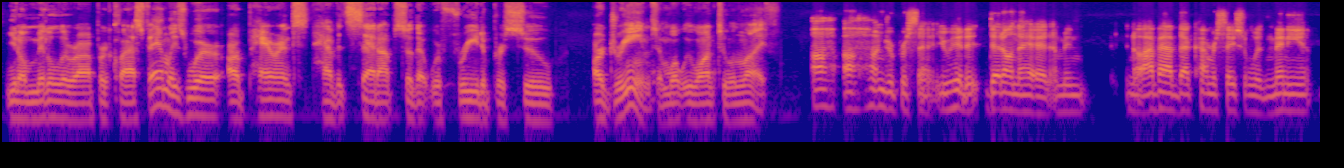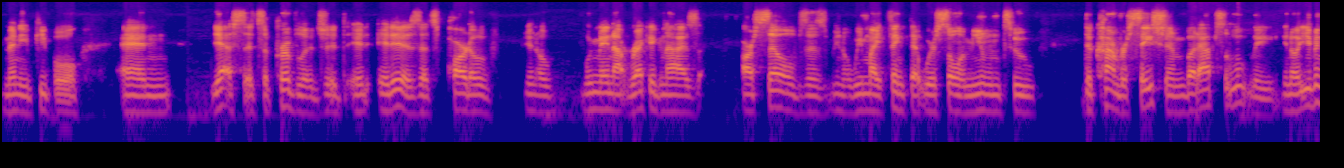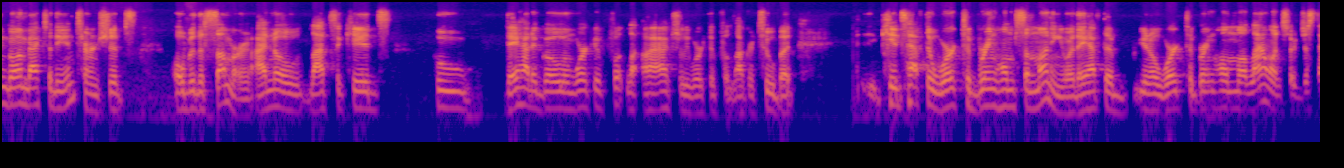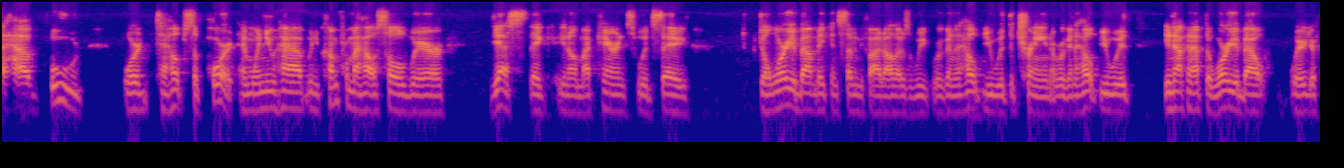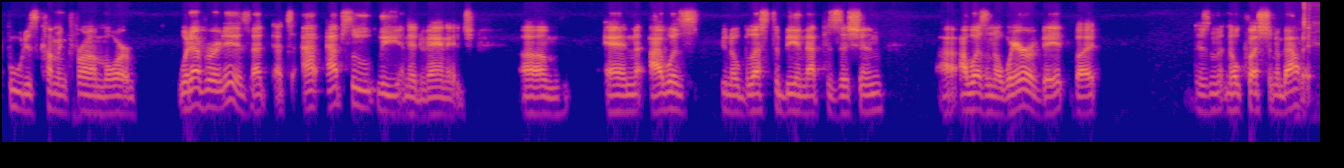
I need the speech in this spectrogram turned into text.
you know, middle or upper class families where our parents have it set up so that we're free to pursue our dreams and what we want to in life? A hundred percent. You hit it dead on the head. I mean, you know, I've had that conversation with many, many people, and yes, it's a privilege. It, it, it is. It's part of, you know, we may not recognize ourselves as, you know, we might think that we're so immune to the conversation, but absolutely, you know, even going back to the internships over the summer, I know lots of kids who they had to go and work at Foot. I actually worked at Foot Locker too, but kids have to work to bring home some money, or they have to, you know, work to bring home allowance, or just to have food, or to help support. And when you have, when you come from a household where yes, they, you know, my parents would say, don't worry about making $75 a week. We're going to help you with the train or we're going to help you with, you're not going to have to worry about where your food is coming from or whatever it is. That that's a- absolutely an advantage. Um, and I was, you know, blessed to be in that position. Uh, I wasn't aware of it, but there's no question about it.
